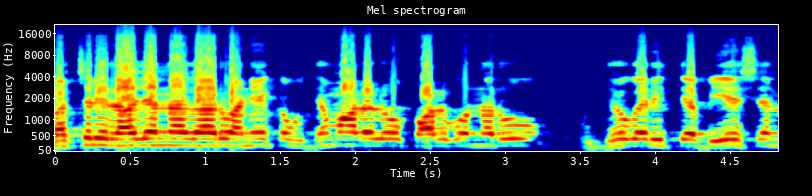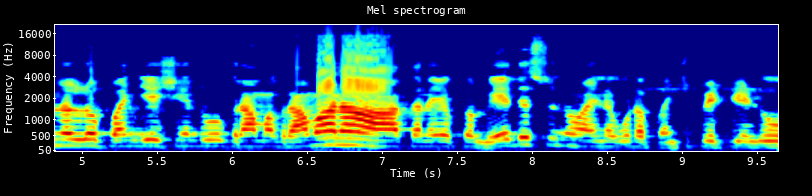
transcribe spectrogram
బచ్చలి రాజన్న గారు అనేక ఉద్యమాలలో పాల్గొన్నారు. ఉద్యోగరీత్యా బిఎస్ఎన్ఎల్లో పనిచేసిండ్రు. గ్రామ గ్రామాన తన యొక్క మేధస్సును ఆయన కూడా పంచిపెట్టిండు.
